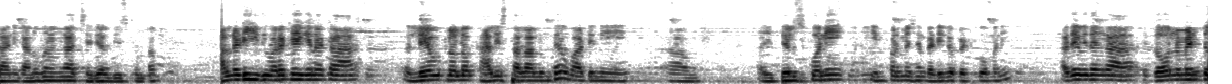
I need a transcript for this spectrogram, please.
దానికి అనుగుణంగా చర్యలు తీసుకుంటాం. ఆల్రెడీ ఇది వరకే గనక లేఅవుట్లలో ఖాళీ స్థలాలు ఉంటే వాటిని అది అవి తెలుసుకొని ఇన్ఫర్మేషన్ రెడీగా పెట్టుకోమని. అదేవిధంగా గవర్నమెంట్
